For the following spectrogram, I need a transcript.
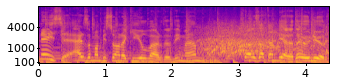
Neyse her zaman bir sonraki yıl vardır değil mi? Sonra zaten bir arada ölüyoruz.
